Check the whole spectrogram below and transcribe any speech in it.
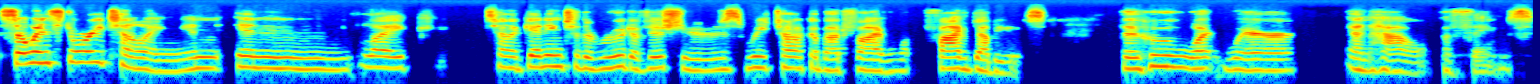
so in storytelling in in like to getting to the root of issues we talk about five five w's the who what where and how of things.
